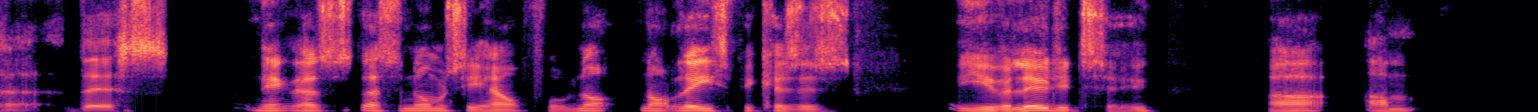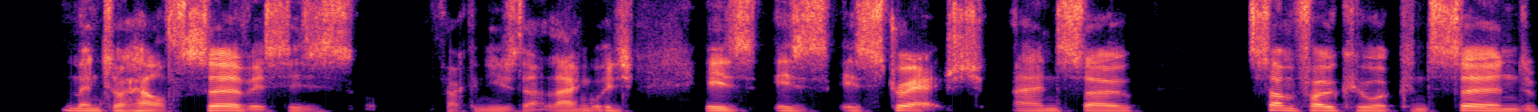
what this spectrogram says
uh, this. Nick, that's that's enormously helpful. Not not least because as you've alluded to, uh, um, mental health service is if I can use that language, is is is stretched. And so some folk who are concerned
